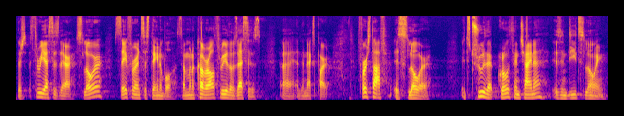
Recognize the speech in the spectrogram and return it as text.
There's three S's there slower, safer, and sustainable. So I'm going to cover all three of those S's uh, in the next part. First off is slower. It's true that growth in China is indeed slowing.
